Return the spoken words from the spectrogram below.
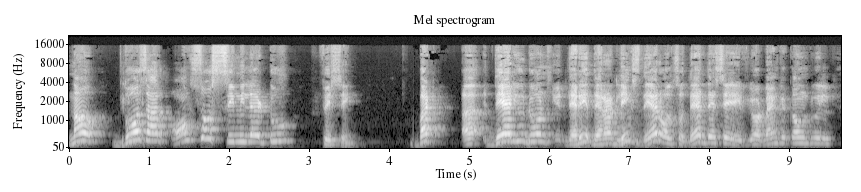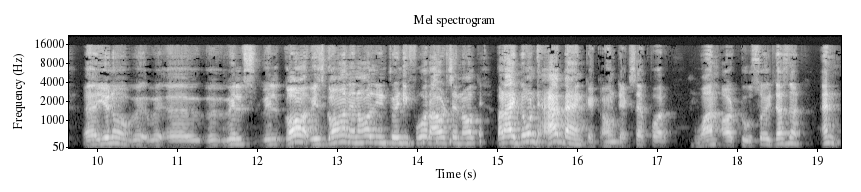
Now, those are also similar to phishing, but uh, there you don't. There is, there are links there also. There they say if your bank account will uh, you know uh, will will go is gone and all in 24 hours and all but i don't have bank account except for one or two so it does not and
